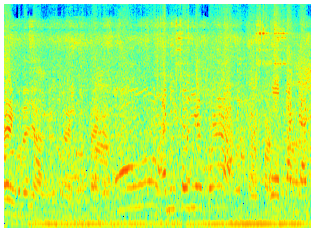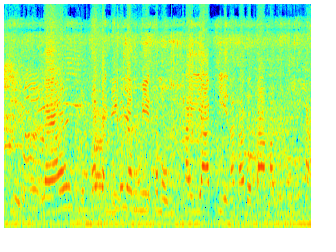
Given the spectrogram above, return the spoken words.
ป้งคนละอย่างเลยแป้งกับแป้งกัน อ๋อ อันนี้เขาเรียกว่าโอปันยากิแล้วนอกจากนี้ก็ยังมีขนมไทยยากินะคะ เดี๋ยวตามมาตรงนี้ค่ะ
